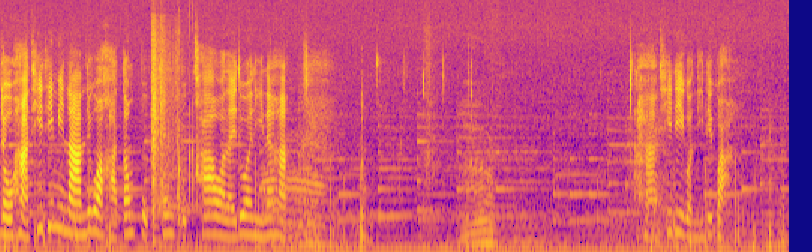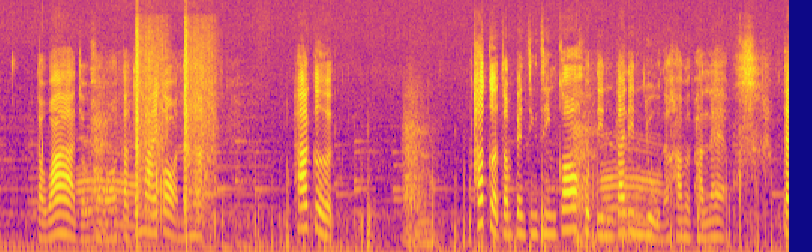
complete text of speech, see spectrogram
เดี๋ยวหาที่ที่มีน้ำดีกว่าค่ะ ต้องปลูกคงปลูกข้าวอะไรด้วยนี้นะคะหาที่ดีกว่านี้ดีกว่า แต่ว่าเดี๋ยวขอตัดต้นไม้ก่อนนะฮะ ถ้าเกิด ถ้าเกิดจำเป็นจริง ๆ ก็ขุดดินใต้ดินอยู่นะคะ เหมือนพาร์ทแรก แต่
